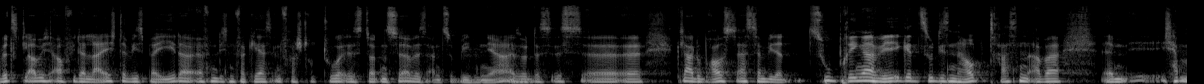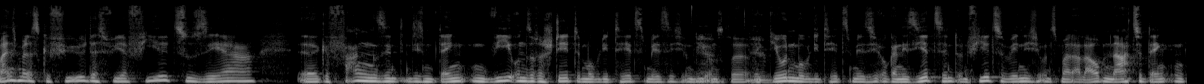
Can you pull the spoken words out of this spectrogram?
wird es, glaube ich, auch wieder leichter, wie es bei jeder öffentlichen Verkehrsinfrastruktur ist, dort einen Service anzubieten. Ja, also mhm. das ist äh, äh, klar, du brauchst, hast dann wieder Zubringerwege zu diesen Haupttrassen, aber ähm, ich habe manchmal das Gefühl, dass wir viel zu sehr äh, gefangen sind in diesem Denken, wie unsere Städte mobilitätsmäßig und wie ja, unsere ja. Regionen mobilitätsmäßig organisiert sind und viel zu wenig uns mal erlauben, nachzudenken,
